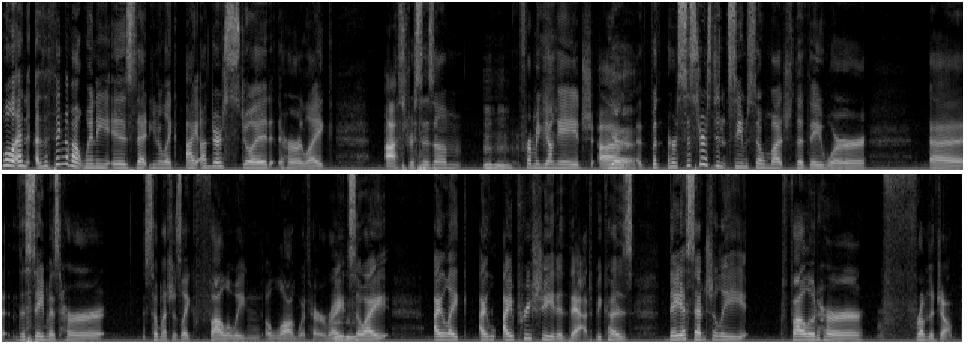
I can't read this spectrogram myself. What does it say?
Well, and uh, the thing about Winnie is that you know, like I understood her like ostracism hmm from a young age. Um, Yeah. But her sisters didn't seem so much that they were uh, the same as her, so much as like following along with her, right? Mhm. So I, I like I I appreciated that because they essentially followed her from the jump,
